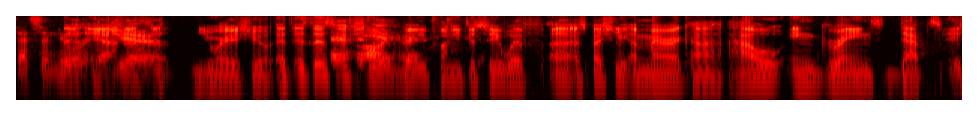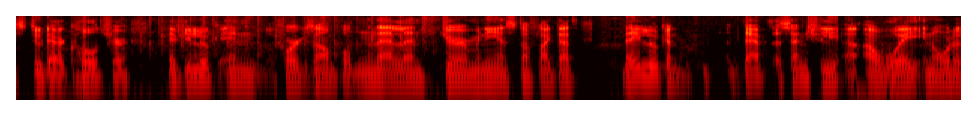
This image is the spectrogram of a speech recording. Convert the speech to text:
That's a That- newer yeah, issue. that's Yeah. a newer issue. It, it is Yeah, actually I- really funny to see with, uh, especially America, how ingrained debt is to their culture. If you look in, for example, Netherlands, Germany, and stuff like that, they look at debt essentially a, a way in order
